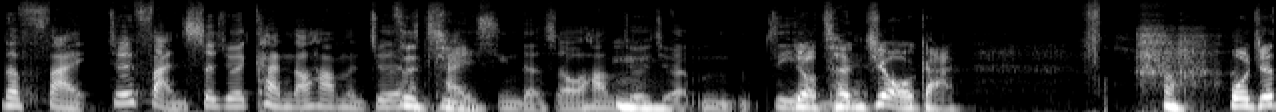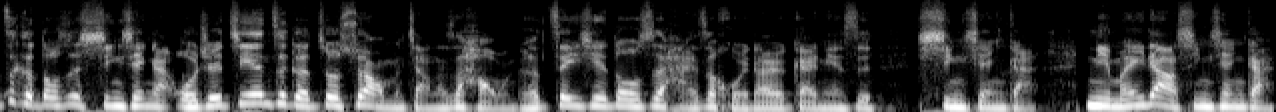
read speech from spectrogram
的反，就是反射，就会看到他们就是很开心的时候，他们就会觉得嗯，自己有成就感。我觉得这个都是新鲜感。我觉得今天这个就虽然我们讲的是好玩，可是这些都是还是回到一个概念是新鲜感。你们一定要有新鲜感，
